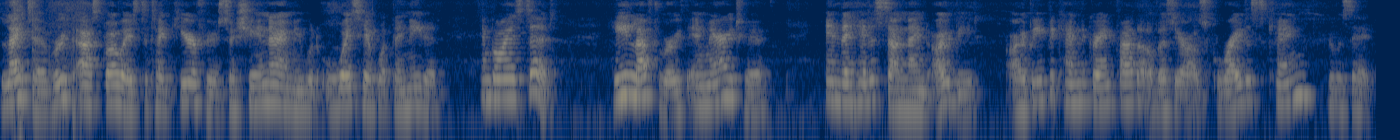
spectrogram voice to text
Later, Ruth asked Boaz to take care of her so she and Naomi would always have what they needed. And Boaz did. He loved Ruth and married her, and they had a son named Obed. Obed became the grandfather of Israel's greatest king. Who was that?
